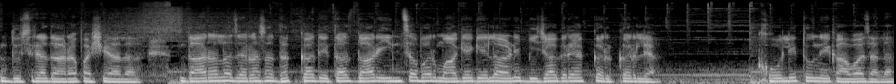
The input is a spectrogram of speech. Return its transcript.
दुसऱ्या दारापाशी आला. दाराला जरासा धक्का देताच दार इंचभर मागे गेलं आणि बिजागऱ्या करकरल्या. खोलीतून एक आवाज आला.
